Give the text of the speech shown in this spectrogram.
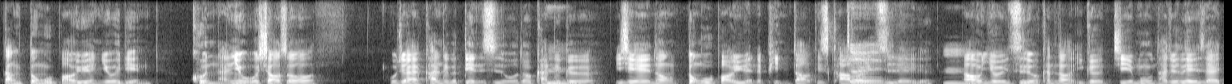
当动物保育员有一点困难，因为我小时候我就爱看那个电视，我都看那个一些那种动物保育员的频道、嗯、Discovery 之类的。然后有一次有看到一个节目，它就类似在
